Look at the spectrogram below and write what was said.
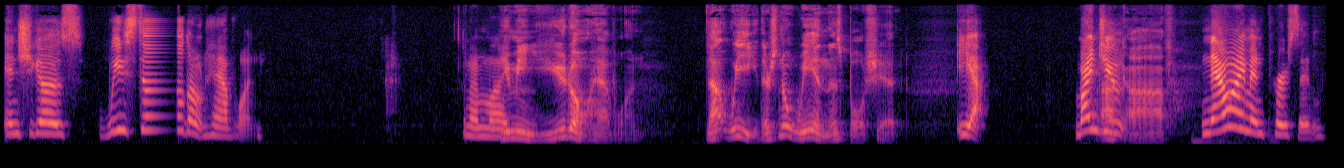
And she goes, "We still don't have one." And I'm like, you mean you don't have one? Not we. There's no we in this bullshit. "Yeah." Mind you, off. now I'm in person.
